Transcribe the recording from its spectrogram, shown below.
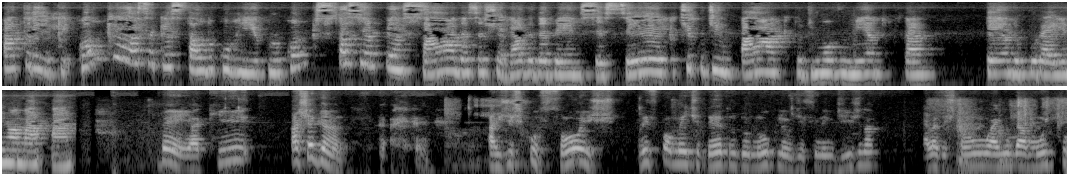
Patrick, como que é essa questão do currículo? Como que está sendo pensada essa chegada da BNCC? Que tipo de impacto, de movimento está tendo por aí no Amapá? Bem, aqui está chegando. As discussões, principalmente dentro do núcleo de ensino indígena, elas estão ainda muito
